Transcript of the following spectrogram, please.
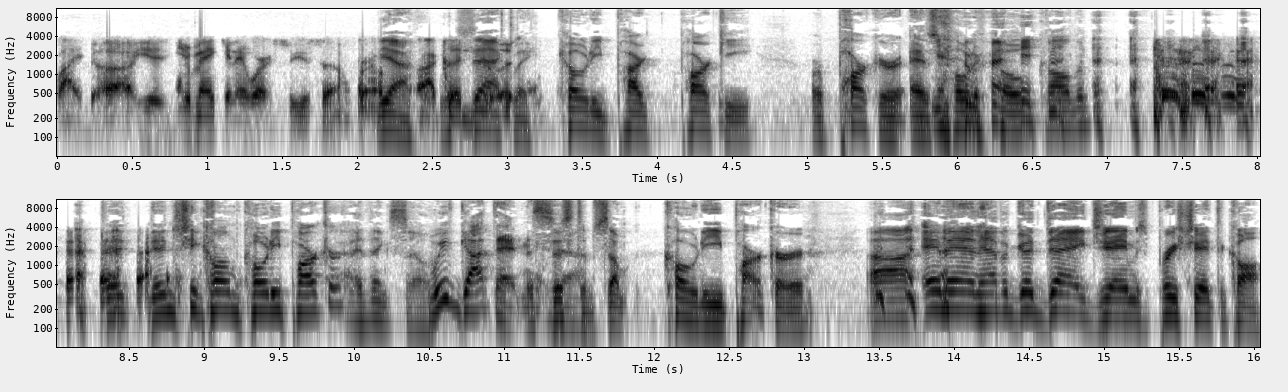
like, uh, you're, you're making it worse for yourself, bro. Yeah, I couldn't exactly. Cody Park, Parkey, or Parker, as Hoda Kotb called him. Did, didn't she call him Cody Parker? I think so. We've got that in the system. Some Cody Parker. Uh, hey, man, have a good day, James. Appreciate the call.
